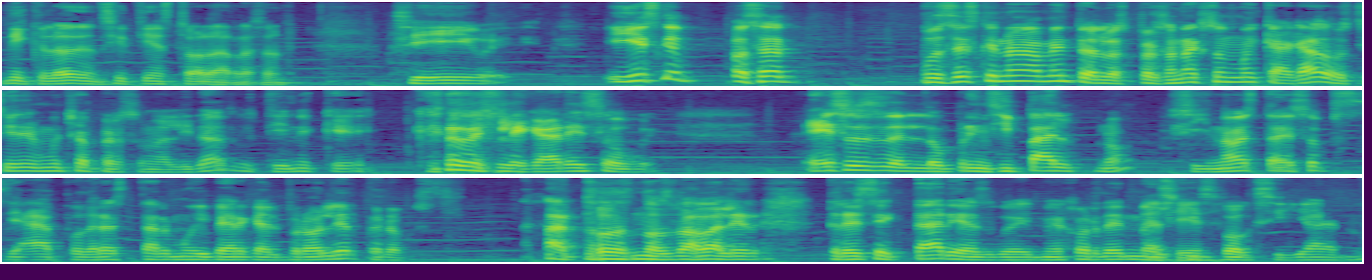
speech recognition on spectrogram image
Nickelodeon, sí, tienes toda la razón. Sí, güey. Y es que, o sea, pues es que nuevamente los personajes son muy cagados, tienen mucha personalidad, y Tiene que, que reflejar eso, güey. Eso es lo principal, ¿no? Si no está eso, pues ya podrá estar muy verga el brawler, pero pues a todos nos va a valer tres hectáreas, güey. Mejor denme el hitbox y ya, ¿no?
